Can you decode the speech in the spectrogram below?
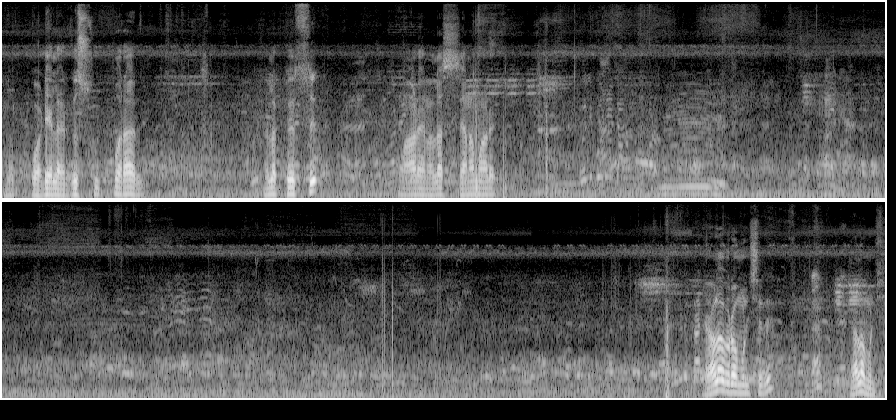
நல்லா புடையலாக இருக்குது சூப்பராக இருக்குது நல்லா பெருசு. மாடு நல்லா சென மாடு. எவ்வளோ ப்ரோ முடிச்சது எவ்வளோ முடிச்சு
